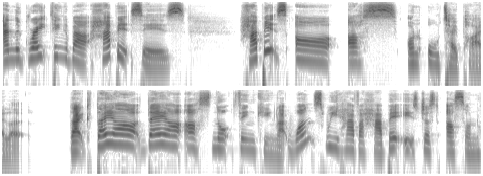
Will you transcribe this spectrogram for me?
And the great thing about habits is habits are us on autopilot. Like they are they are us not thinking. Like once we have a habit, it's just us on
